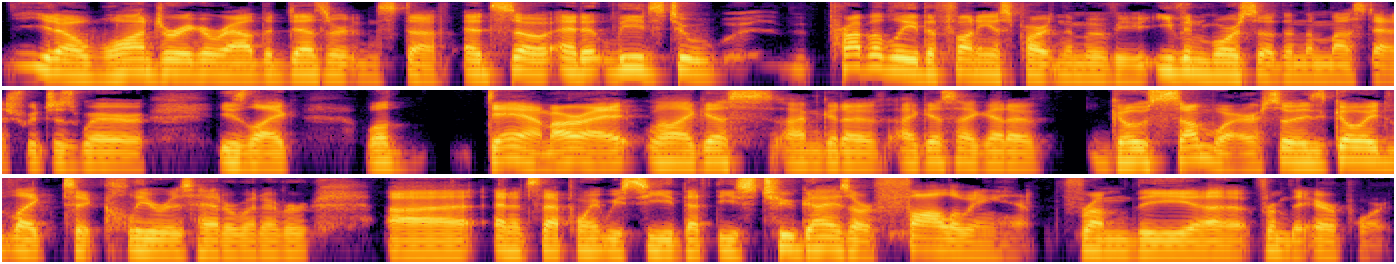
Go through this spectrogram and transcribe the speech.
you know, wandering around the desert and stuff. And so, and it leads to probably the funniest part in the movie, even more so than the mustache, which is where he's like, well, damn, all right, well, I guess I'm gonna, I guess I gotta go somewhere. So he's going like to clear his head or whatever. Uh, and it's that point we see that these two guys are following him from the uh, from the airport.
